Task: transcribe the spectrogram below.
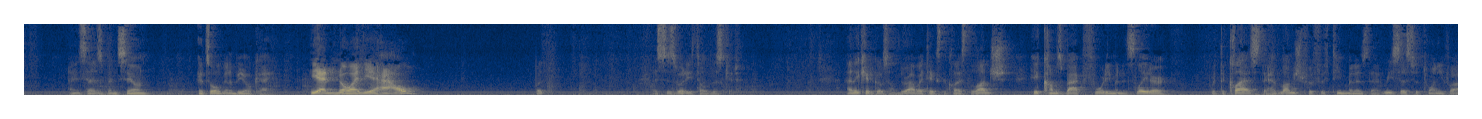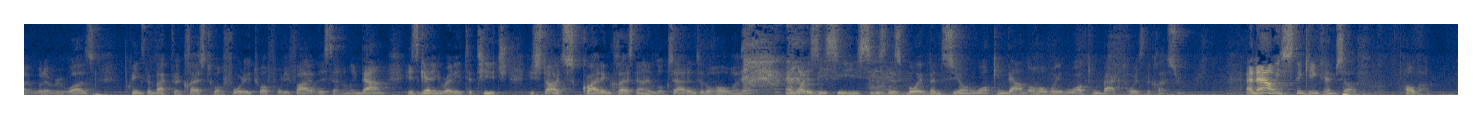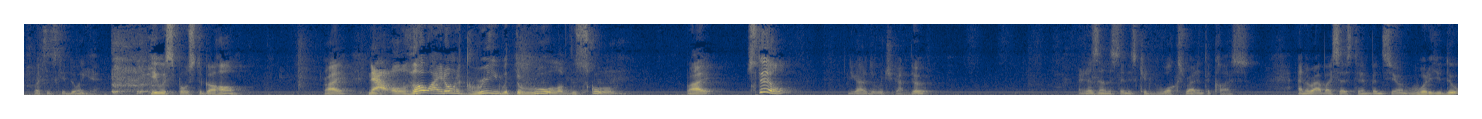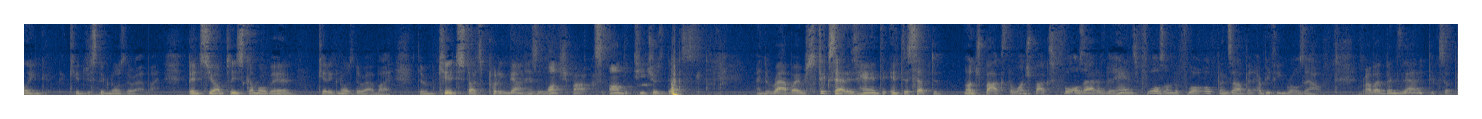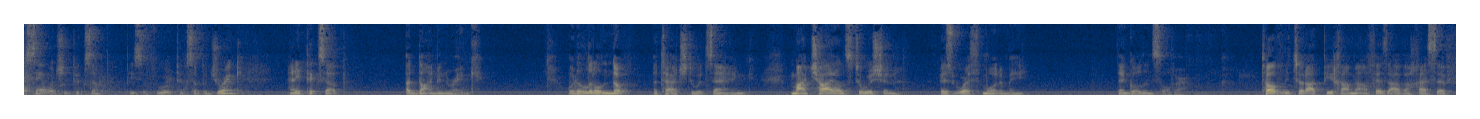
and he says, Ben Sion, it's all going to be okay. He had no idea how, but this is what he told this kid. And the kid goes home. The rabbi takes the class to lunch. He comes back 40 minutes later with the class. They had lunch for 15 minutes. They had recess for 25, whatever it was. Brings them back to the class 1240, 1245. They're settling down. He's getting ready to teach. He starts quieting class down. He looks out into the hallway. And what does he see? He sees this boy, Ben Sion, walking down the hallway, walking back towards the classroom. And now he's thinking to himself, hold on. What's this kid doing here? He was supposed to go home. Right? Now, although I don't agree with the rule of the school, right? Still, you got to do what you got to do. And he doesn't understand. This kid walks right into class, and the rabbi says to him, Ben Sion, what are you doing? The kid just ignores the rabbi. Ben Sion, please come over here. Kid ignores the rabbi. The kid starts putting down his lunchbox on the teacher's desk, and the rabbi sticks out his hand to intercept the lunchbox. The lunchbox falls out of their hands, falls on the floor, opens up, and everything rolls out. Rabbi bends down, he picks up a sandwich, he picks up a piece of food, picks up a drink, and he picks up a diamond ring with a little note attached to it saying, My child's tuition is worth more to me than gold and silver. Picha.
